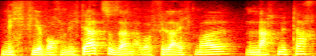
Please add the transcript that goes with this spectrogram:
nicht vier Wochen nicht da zu sein, aber vielleicht mal einen Nachmittag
